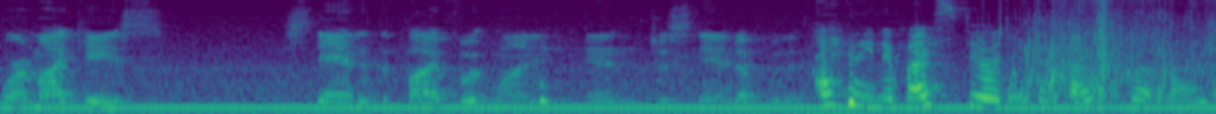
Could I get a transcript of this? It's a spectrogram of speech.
Or in my case, stand at the five foot line and, and just stand up with it. I mean, if I stood at the five foot line,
